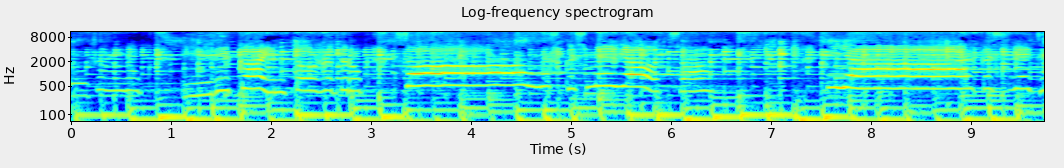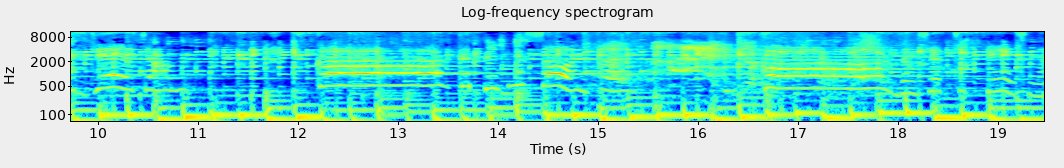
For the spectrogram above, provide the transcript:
Дружен луг, и река им тоже друг. Солнышко смеется, ярко светит детям. Каждой песне солнце, в каждом сердце песня,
